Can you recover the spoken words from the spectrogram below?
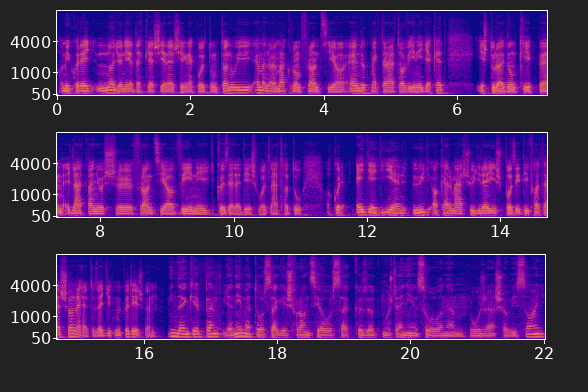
amikor egy nagyon érdekes jelenségnek voltunk tanúi. Emmanuel Macron francia elnök megtalálta a v és tulajdonképpen egy látványos francia V4 közeledés volt látható. Akkor egy-egy ilyen ügy, akár más ügyre is pozitív hatással lehet az együttműködésben? Mindenképpen, ugye Németország és Franciaország között most enyhén szólva nem rózsás a viszony,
